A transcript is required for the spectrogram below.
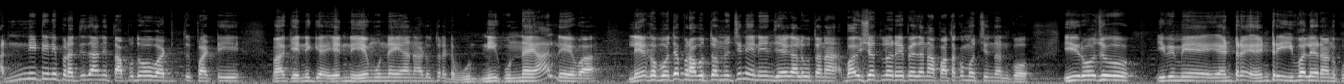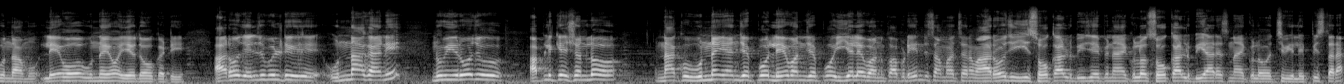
అన్నిటిని ప్రతిదాన్ని తప్పుదో పట్టి పట్టి మాకు ఎన్ని ఎన్ని ఏమున్నాయా అని అడుగుతున్నట్టు నీకు ఉన్నాయా లేవా? లేకపోతే ప్రభుత్వం నుంచి నేనేం చేయగలుగుతానా? భవిష్యత్తులో రేపు ఏదైనా పథకం వచ్చిందనుకో ఈరోజు ఇవి మీ ఎంట్రీ ఎంట్రీ ఇవ్వలేరు అనుకుందాము. లేవో ఉన్నాయో ఏదో ఒకటి. ఆ రోజు ఎలిజిబిలిటీ ఉన్నా కానీ నువ్వు ఈరోజు అప్లికేషన్లో నాకు ఉన్నాయి అని చెప్పో లేవని చెప్పో ఇయ్యలేవు అనుకో. అప్పుడు ఏంటి సమాచారం? ఆ రోజు ఈ సోకాల్డ్ బీజేపీ నాయకులు సోకాల్డ్ బీఆర్ఎస్ నాయకులు వచ్చి వీళ్ళు ఇప్పిస్తారా?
